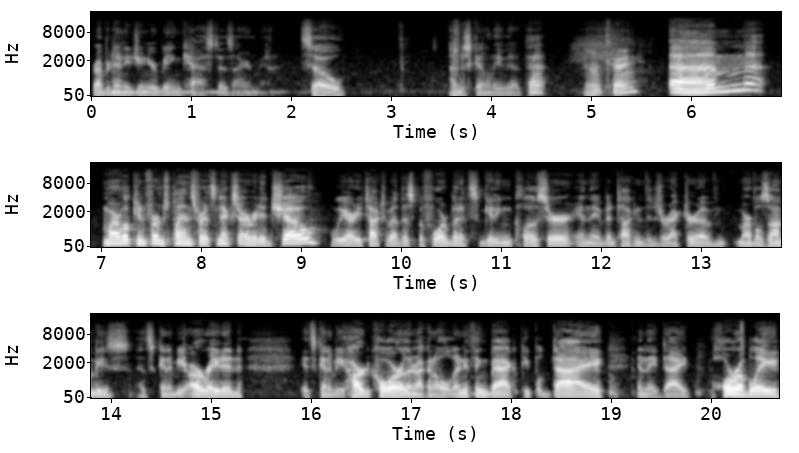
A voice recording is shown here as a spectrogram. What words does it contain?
Robert Downey Jr. being cast as Iron Man. So I'm just going to leave it at that. Okay. Um, Marvel confirms plans for its next R-rated show. We already talked about this before, but it's getting closer, and they've been talking to the director of Marvel Zombies. It's going to be R-rated. It's going to be hardcore. They're not going to hold anything back. People die, and they die horribly.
